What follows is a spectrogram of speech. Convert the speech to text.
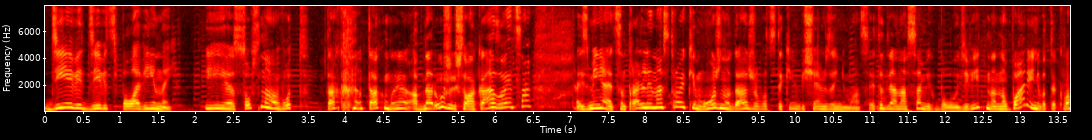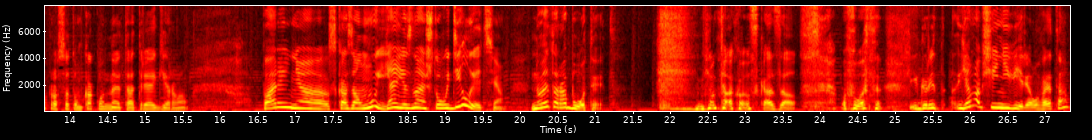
9-9,5. И, собственно, вот так, так мы обнаружили, что оказывается, изменяя центральные настройки, можно даже вот с такими вещами заниматься. Это для нас самих было удивительно. Но парень, вот так вопрос о том, как он на это отреагировал. Парень э, сказал, ну, я не знаю, что вы делаете, но это работает. Вот так он сказал. Вот. И говорит, я вообще не верил в это.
